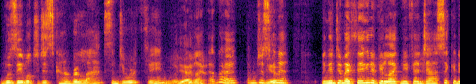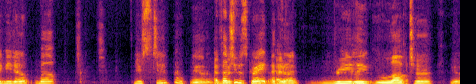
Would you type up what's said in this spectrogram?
was able to just kind of relax and do her thing. Like, Yeah. be like, okay, I'm just Yeah. gonna, I'm gonna do my thing, and if you like me, fantastic, and if you don't, well, you're stupid. yeah. I thought she was great. I, Yeah. I really loved her Yeah.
